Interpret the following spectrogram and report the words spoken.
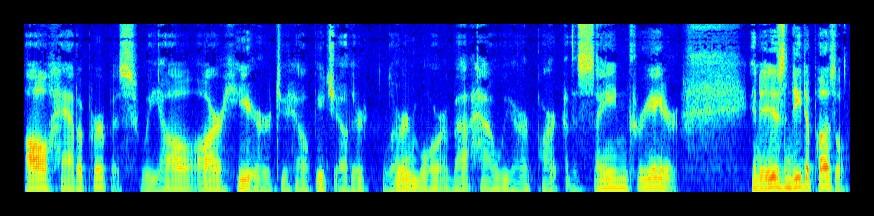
all have a purpose. We all are here to help each other learn more about how we are part of the same Creator. And it is indeed a puzzle,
